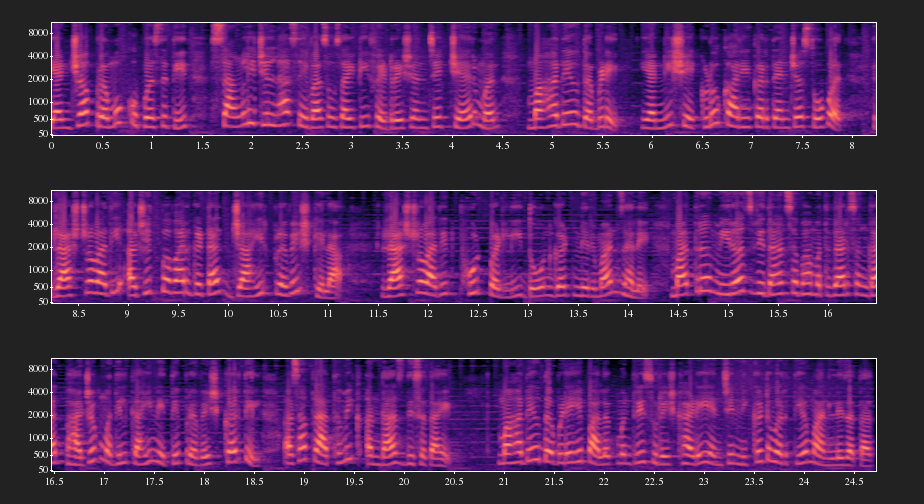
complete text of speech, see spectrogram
यांच्या प्रमुख उपस्थितीत सांगली जिल्हा सेवा सोसायटी फेडरेशनचे चेअरमन महादेव दबडे यांनी शेकडो कार्यकर्त्यांच्या सोबत राष्ट्रवादी अजित पवार गटात जाहीर प्रवेश केला. राष्ट्रवादीत फूट पडली दोन गट निर्माण झाले. मात्र मिरज विधानसभा मतदारसंघात भाजपमधील काही नेते प्रवेश करतील असा प्राथमिक अंदाज दिसत आहे. महादेव दबडे हे पालकमंत्री सुरेश खाडे यांचे निकटवर्तीय मानले जातात.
